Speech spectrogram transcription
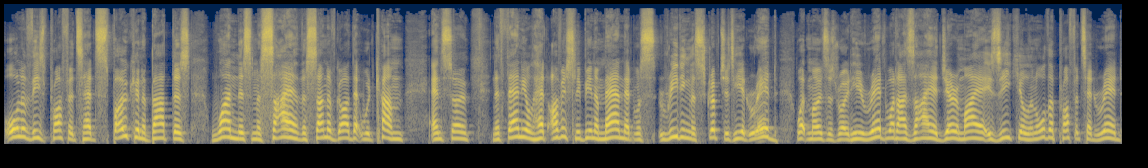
all of these prophets had spoken about this one, this Messiah, the Son of God that would come. And so Nathaniel had obviously been a man that was reading the scriptures. He had read what Moses wrote, he read what Isaiah, Jeremiah, Ezekiel, and all the prophets had read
